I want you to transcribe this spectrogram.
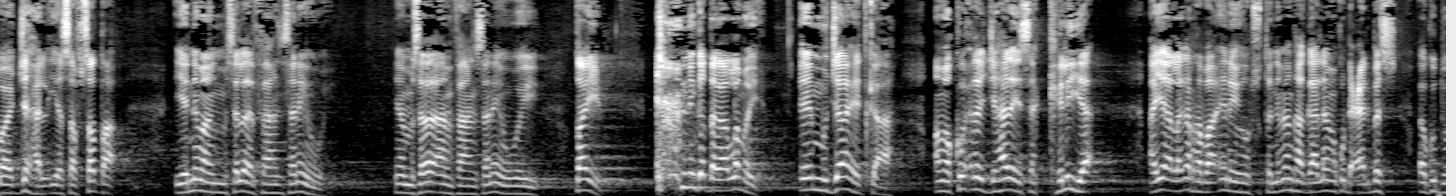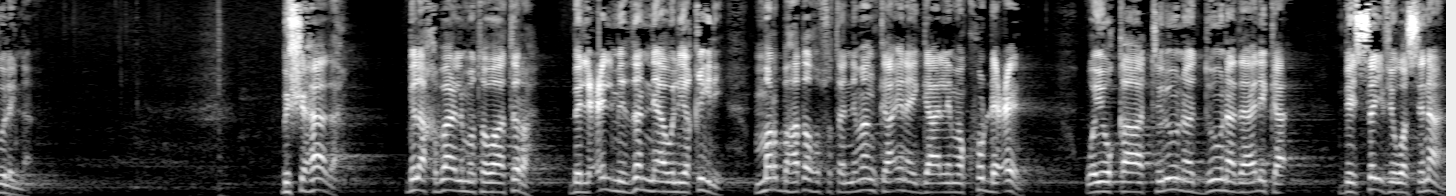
waa jahal iyo safsata iyo nimaan masalada fahansanayn wey. Nimaan masalada aan fahansanayn weeye ayib ninka dagaalamaya ee mujaahidka ah ama kooxda jihadaysa keliya ayaa laga rabaa inay hubsato nimanka gaalnima ku dhaceen bas waa ku duulaynaa. Bishahaada bilakhbaari almutawaatira bilcilmi danni aw alyaqiini marba haddaad hubsata nimanka inay gaalnimo ku dhaceen wayuqaatiluuna duuna dalika bisayfi wasinaan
